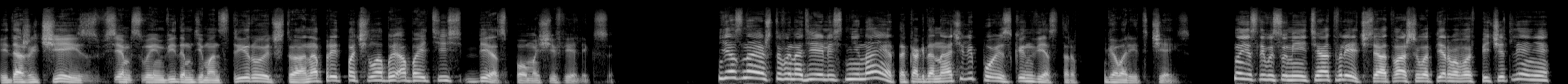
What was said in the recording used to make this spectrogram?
и даже Чейз всем своим видом демонстрирует, что она предпочла бы обойтись без помощи Феликса. «Я знаю, что вы надеялись не на это, когда начали поиск инвесторов», — говорит Чейз. «Но если вы сумеете отвлечься от вашего первого впечатления,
